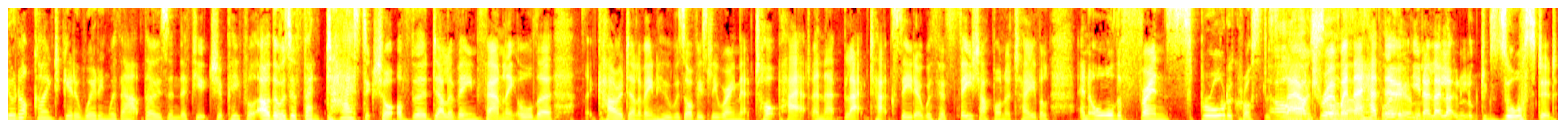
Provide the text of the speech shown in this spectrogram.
you're not going to get a wedding without those in the future. People, oh, there was a fantastic shot of the Delevingne family, all the Cara Delevingne, who was obviously wearing that top hat and that black tuxedo with her feet up on a table, and all the friends sprawled across this Oh, lounge room when they had their, you know, they like, looked exhausted,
